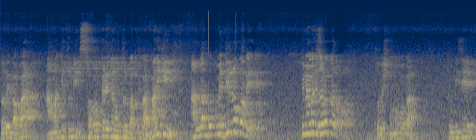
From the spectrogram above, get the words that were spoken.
তবে বাবা, আমাকে তুমি সবরকারী যেন উত্তর করতে পার। মানে কি? আল্লাহ হুকুমে দৃঢ় পাবে। তুমি আমাকে জবে করো। তবে শোনো বাবা, তুমি যে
